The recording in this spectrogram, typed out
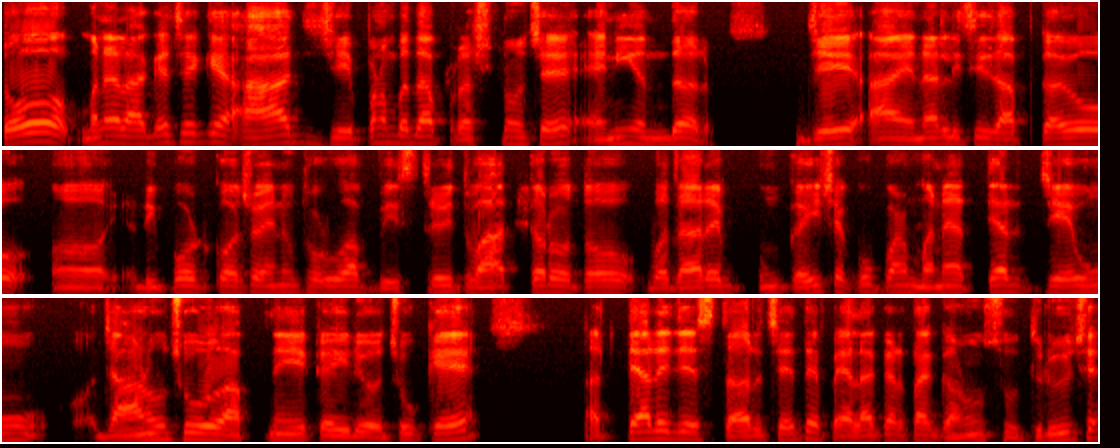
તો મને લાગે છે કે આ જે પણ બધા પ્રશ્નો છે, એની અંદર જે આ એનાલિસિસ આપ કયો રિપોર્ટ કહો છો, એનું થોડું આપ વિસ્તૃત વાત કરો તો વધારે હું કહી શકું, પણ મને અત્યારે જે હું જાણું છું, આપને એ કહી રહ્યો છું કે અત્યારે જે સ્તર છે તે પહેલા કરતા ઘણું સુધર્યું છે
